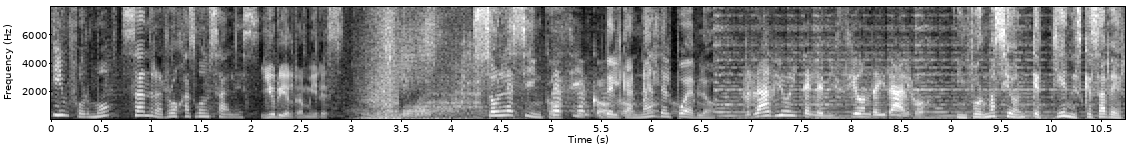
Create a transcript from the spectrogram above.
Informó Sandra Rojas González. Y Uriel Ramírez. Son las 5 del Canal del Pueblo. Radio y Televisión de Hidalgo. Información que tienes que saber.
